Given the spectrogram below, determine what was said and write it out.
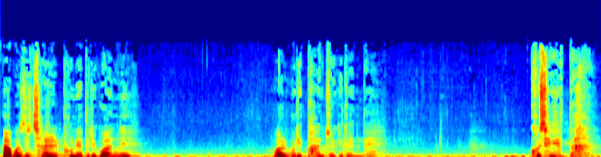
아버지 잘 보내드리고 왔니? 얼굴이 반쪽이 됐네. 고생했다.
